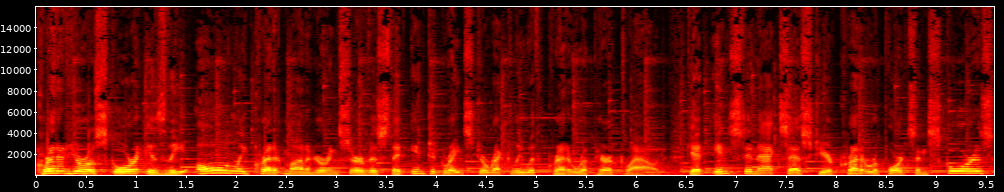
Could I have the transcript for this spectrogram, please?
Credit Hero Score is the only credit monitoring service that integrates directly with Credit Repair Cloud. Get instant access to your credit reports and scores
